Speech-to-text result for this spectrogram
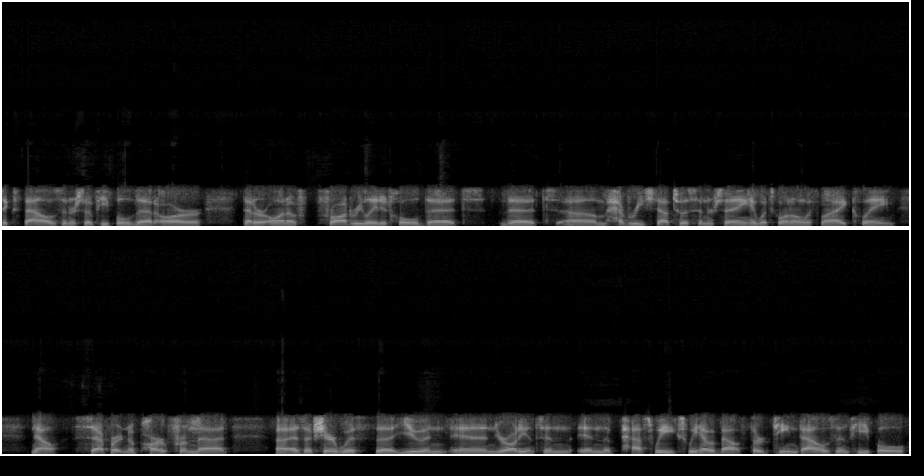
6,000 or so people that are that are on a fraud related hold that that um, have reached out to us and are saying, "Hey, what's going on with my claim?" Now, separate and apart from that, uh, as I've shared with uh, you and, and your audience in in the past weeks, we have about 13,000 people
